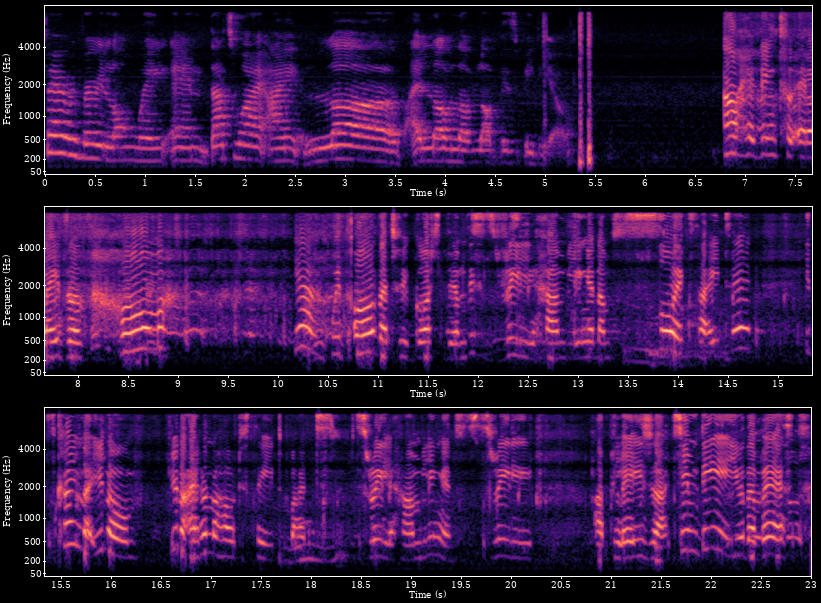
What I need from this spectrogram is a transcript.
very, very long way. And that's why I love, I love, love, love this video. now heading to Elijah's home. Yeah, with all that we got them, this is really humbling, and I'm so excited. It's kind of, you know, you know, I don't know how to say it, but it's really humbling and it's really a pleasure. Team D, you're the best.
